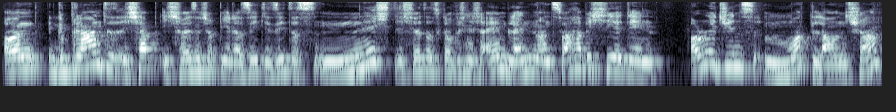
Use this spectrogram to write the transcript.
und geplant ist, ich habe, ich weiß nicht, ob ihr das seht, ihr seht das nicht, ich werde das glaube ich nicht einblenden. Und zwar habe ich hier den Origins Mod Launcher,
